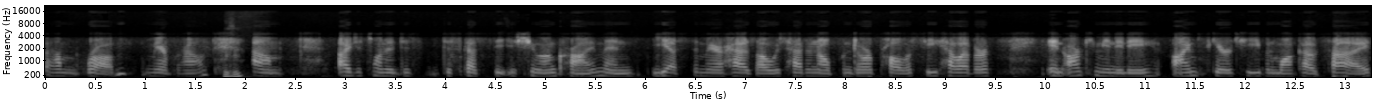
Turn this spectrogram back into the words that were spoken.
um, Rob, Mayor Brown. Mm-hmm. Um, I just wanted to discuss the issue on crime. And yes, the mayor has always had an open door policy. However, in our community, I'm scared to even walk outside.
